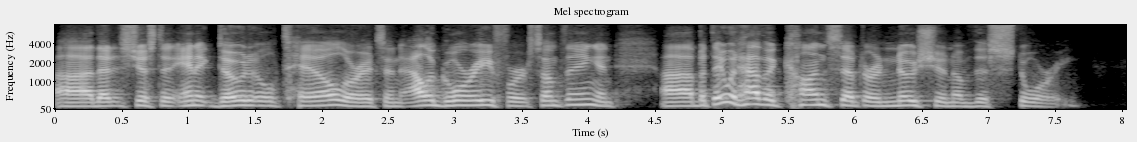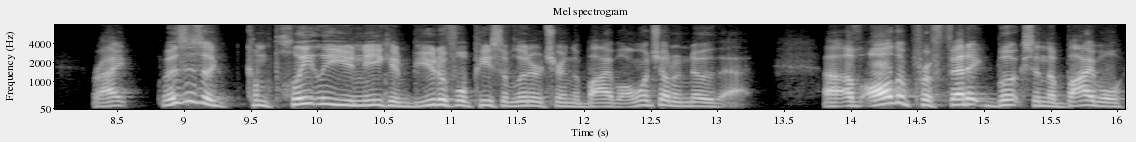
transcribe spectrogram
uh, that it's just an anecdotal tale or it's an allegory for something. And uh, but they would have a concept or a notion of this story, right? This is a completely unique and beautiful piece of literature in the Bible. I want y'all to know that. Uh, of all the prophetic books in the Bible,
